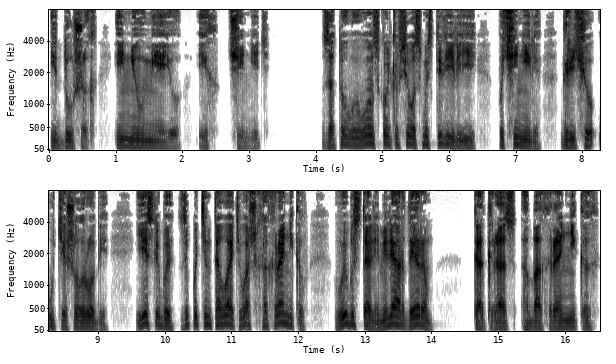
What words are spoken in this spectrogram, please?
и душах и не умею их чинить. Зато вы вон сколько всего смастерили и починили, — горячо утешил Робби. Если бы запатентовать ваших охранников, вы бы стали миллиардером. Как раз об охранниках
